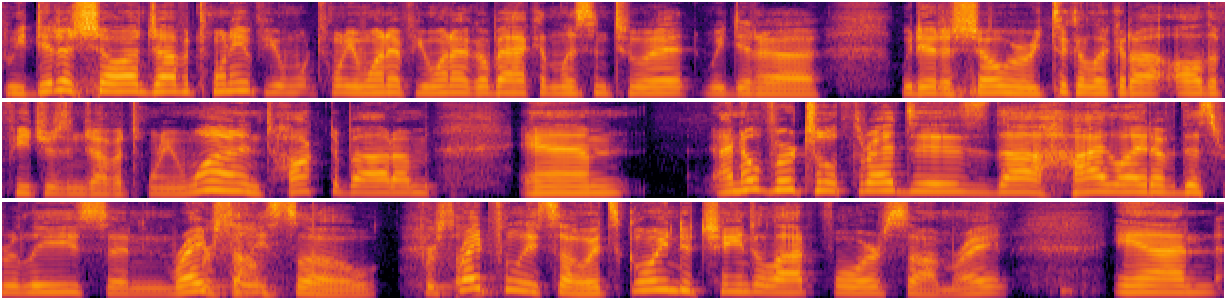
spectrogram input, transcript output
we did a show on Java 20. If you want 21, if you want to go back and listen to it, we did a we did a show where we took a look at all the features in Java 21 and talked about them. And I know virtual threads is the highlight of this release, and rightfully so. For some, rightfully so. It's going to change a lot for some right? And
